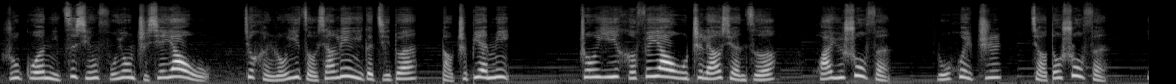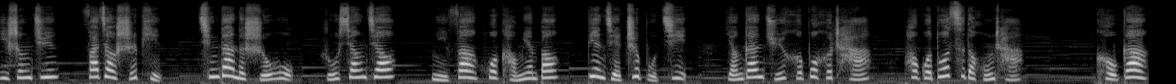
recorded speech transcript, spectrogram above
如果你自行服用止泻药物，就很容易走向另一个极端，导致便秘。中医和非药物治疗选择：华蓣树粉、芦荟汁、角豆树粉、益生菌、发酵食品、清淡的食物如香蕉、米饭或烤面包、电解质补剂、洋甘菊和薄荷茶、泡过多次的红茶。口干。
